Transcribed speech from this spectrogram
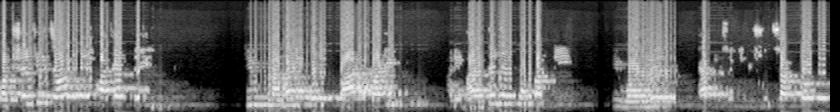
पक्षाची जबाबदारी माझ्यात देईल ती प्रामाणिकपणे पार पाडील आणि भारतीय जनता पार्टी ती वाढवेल या मी निश्चित सांगतो.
